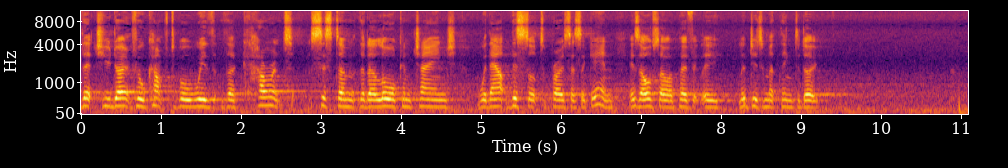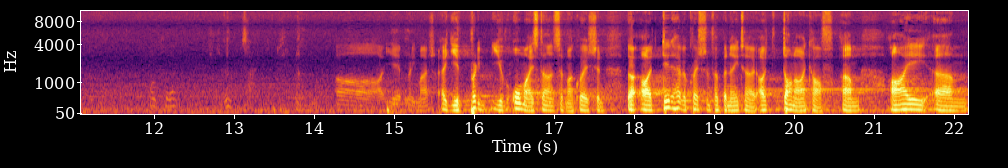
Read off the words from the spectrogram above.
that you don't feel comfortable with the current system that a law can change without this sort of process again is also a perfectly legitimate thing to do. Yeah, pretty much. Uh, you've, pretty, you've almost answered my question. But I did have a question for Benito, uh, Don Eickhoff. Um, I, um,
